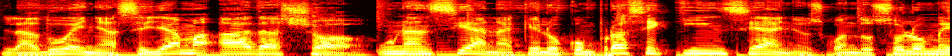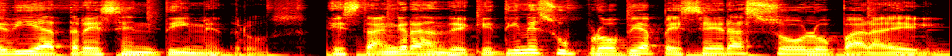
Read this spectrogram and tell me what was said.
La dueña se llama Ada Shaw, una anciana que lo compró hace 15 años cuando solo medía 3 centímetros. Es tan grande que tiene su propia pecera solo para él.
